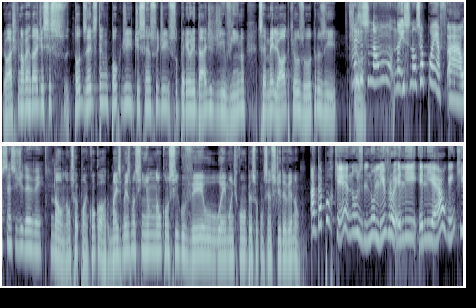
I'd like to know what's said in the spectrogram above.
Eu acho que, na verdade, esses, todos eles têm um pouco de, de senso de superioridade divino, de ser melhor do que os outros e mas isso não, não, isso não se opõe ao senso de dever. Não, não se opõe, concordo. Mas mesmo assim eu não consigo ver o Eamon como uma pessoa com senso de dever, não. Até porque no, no livro ele, ele é alguém que,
